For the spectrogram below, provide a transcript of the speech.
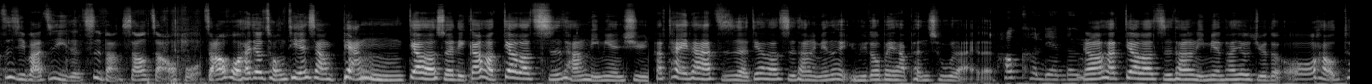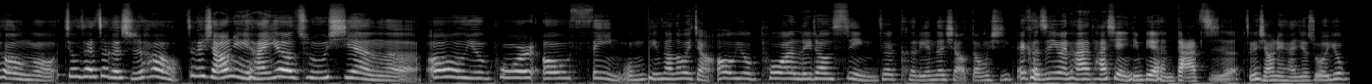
自己把自己的翅膀烧着火，着火它就从天上砰掉到水里，刚好掉到池塘里面去。它太大只了，掉到池塘里面，那个鱼都被它喷出来了，好可怜的。然后它掉到池塘里面，它就觉得哦，好痛哦。就在这个时候，这个小女孩又出现了。Oh, you poor old thing。我们平常都会讲，Oh, you poor little thing，这可怜的小东西。哎，可是因为她她现在已经变很大只了，这个小女孩就说，You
